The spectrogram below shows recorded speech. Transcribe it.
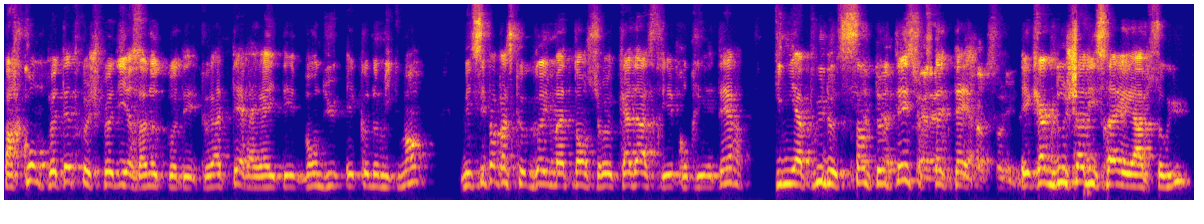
Par contre, peut-être que je peux dire d'un autre côté que la terre, elle a été vendue économiquement, mais c'est pas parce que Goy maintenant sur le cadastre il est propriétaire qu'il n'y a plus de sainteté sur cette terre et qu'Akdoucha d'Israël est absolu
